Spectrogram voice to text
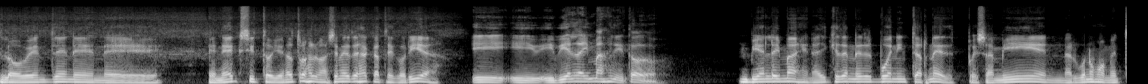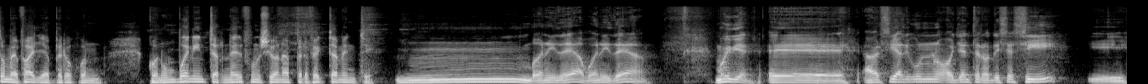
lo venden en, eh, en éxito y en otros almacenes de esa categoría. Y, bien la imagen y todo. Bien la imagen, hay que tener buen internet. Pues a mí en algunos momentos me falla, pero con, con un buen internet funciona perfectamente. Mm, buena idea, buena idea. Muy bien, eh, a ver si algún oyente nos dice sí, y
